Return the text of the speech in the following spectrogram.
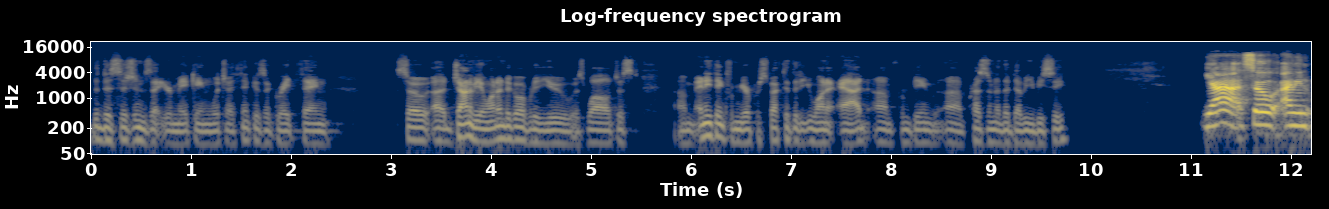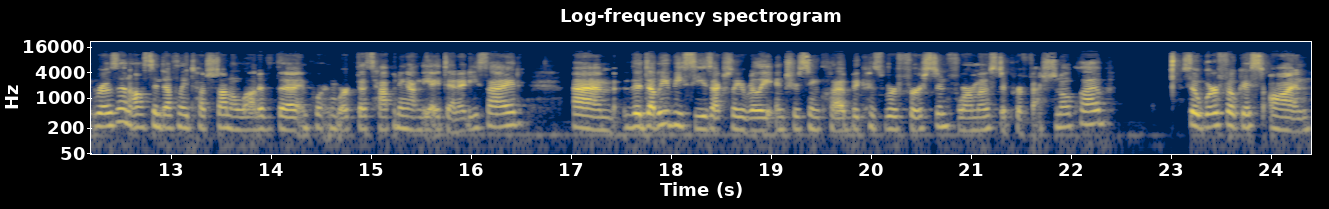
the decisions that you're making, which I think is a great thing. So, uh, Genevieve, I wanted to go over to you as well. Just um, anything from your perspective that you want to add um, from being uh, president of the WBC? Yeah, so I mean, Rosa and Austin definitely touched on a lot of the important work that's happening on the identity side. Um, the WBC is actually a really interesting club because we're first and foremost a professional club. So we're focused on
